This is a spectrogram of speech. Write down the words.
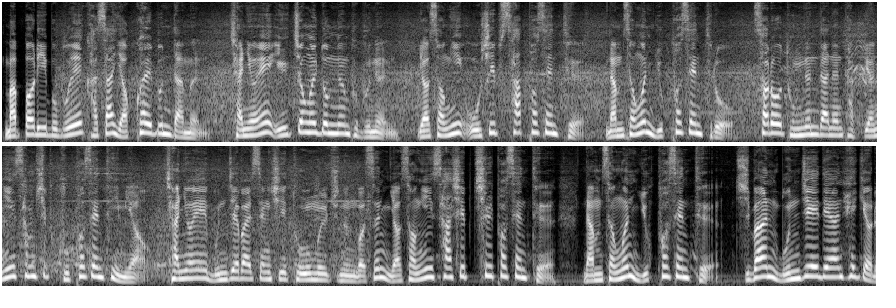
맞벌이 부부의 가사 역할 분담은 자녀의 일정을 돕는 부부는 여성이 54%, 남성은 6%로 서로 돕는다는 답변이 39%이며 자녀의 문제 발생 시 도움을 주는 것은 여성이 47%, 남성은 6%, 집안 문제에 대한 해결은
